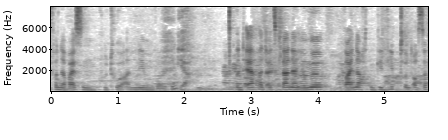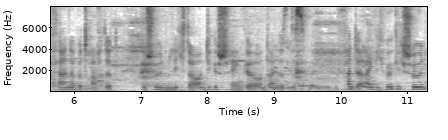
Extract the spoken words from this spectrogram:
von der weißen Kultur annehmen wollten. Ja. Und er hat als kleiner Junge Weihnachten geliebt und aus der Ferne betrachtet die schönen Lichter und die Geschenke und alles. Das fand er eigentlich wirklich schön.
